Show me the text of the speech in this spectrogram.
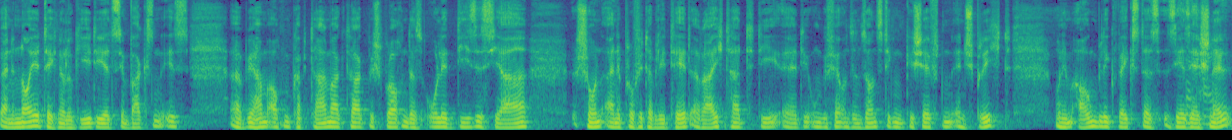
eine neue Technologie, die jetzt im Wachsen ist. Äh, wir haben auch im Kapitalmarkttag besprochen, dass OLED dieses Jahr schon eine Profitabilität erreicht hat, die, äh, die ungefähr unseren sonstigen Geschäften entspricht. Und im Augenblick wächst das sehr, sehr schnell.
